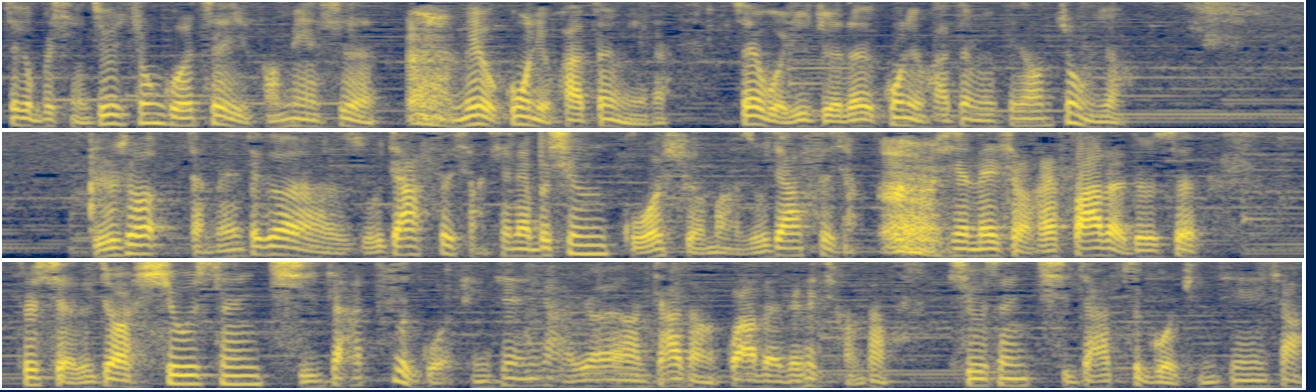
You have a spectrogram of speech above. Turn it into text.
这个不行，就是中国这一方面是 没有公理化证明的，所以我就觉得公理化证明非常重要。比如说咱们这个儒家思想，现在不兴国学嘛？儒家思想 现在小孩发的都是，就写的叫修身齐家治国平天下，要让家长挂在这个墙上，修身齐家治国平天下。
